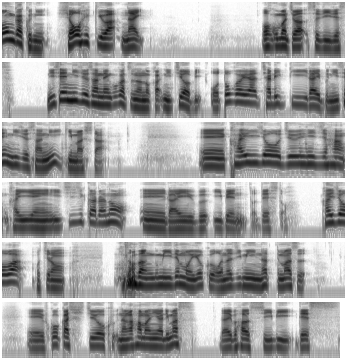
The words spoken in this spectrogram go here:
音楽に障壁はない。おこんにちはスディです。2023年5月7日日曜日音ヶ谷チャリティーライブ2023に行きました。えー、会場12時半開演1時からの、えー、ライブイベントですと。会場はもちろんこの番組でもよくおなじみになってます、えー、福岡市中央区長浜にありますライブハウス CB です。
